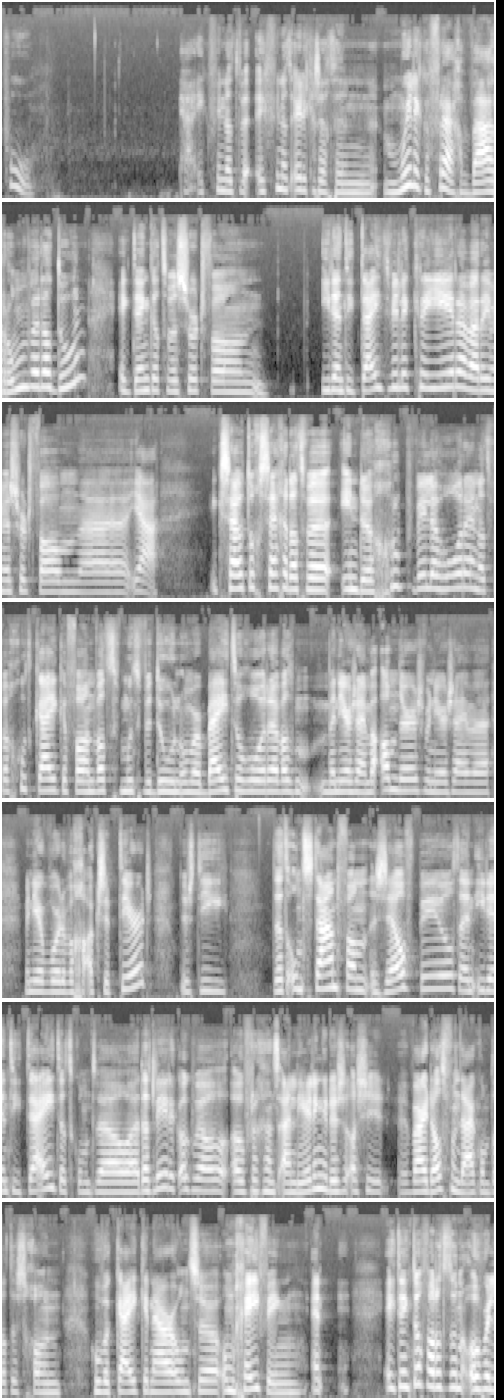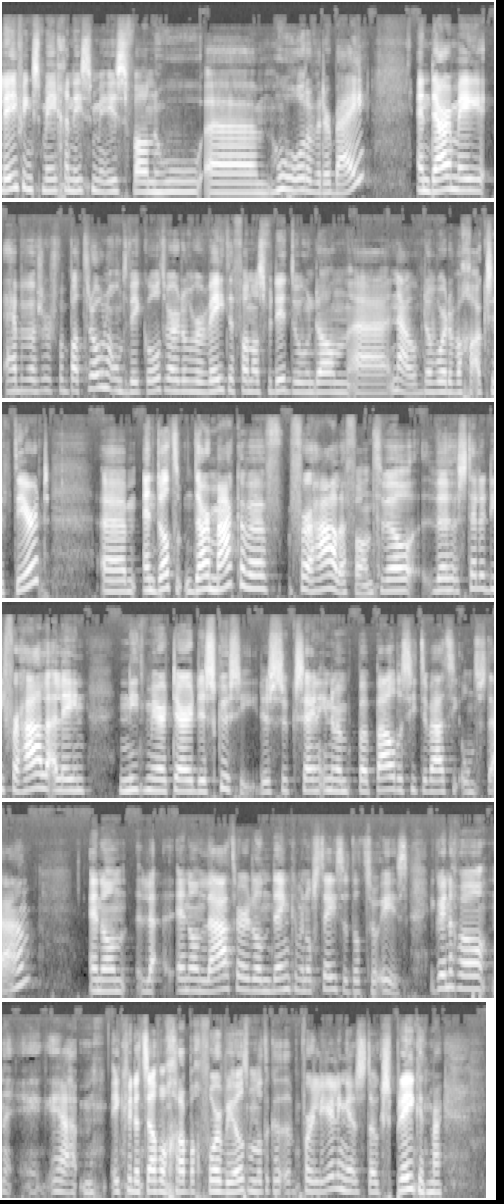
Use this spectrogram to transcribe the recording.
Poeh. Ja, ik vind, dat we, ik vind dat eerlijk gezegd een moeilijke vraag. Waarom we dat doen? Ik denk dat we een soort van identiteit willen creëren, waarin we een soort van, ja ik zou toch zeggen dat we in de groep willen horen en dat we goed kijken van wat moeten we doen om erbij te horen. Wat, wanneer zijn we anders? Wanneer, zijn we, wanneer worden we geaccepteerd? Dus die, dat ontstaan van zelfbeeld en identiteit, dat komt wel. Uh, dat leer ik ook wel overigens aan leerlingen. Dus als je, waar dat vandaan komt, dat is gewoon hoe we kijken naar onze omgeving. En ik denk toch wel dat het een overlevingsmechanisme is van hoe, uh, hoe horen we erbij. En daarmee hebben we een soort van patronen ontwikkeld, waardoor we weten van als we dit doen, dan, uh, nou, dan worden we geaccepteerd. Um, en dat, daar maken we verhalen van. Terwijl we stellen die verhalen alleen niet meer ter discussie. Dus ze zijn in een bepaalde situatie ontstaan. En dan, en dan later dan denken we nog steeds dat dat zo is. Ik weet nog wel, ja, ik vind het zelf wel een grappig voorbeeld, omdat ik voor leerlingen is het ook sprekend. Maar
